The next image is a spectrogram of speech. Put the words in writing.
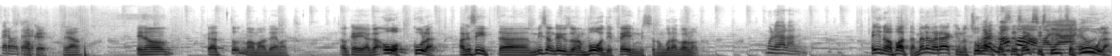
pervad värk okei okay,, jah. ei no pead tundma oma teemat. okei okay,, aga oo oh,, kuule, aga siit, mis on kõige suurem voodi fail, mis sul on kunagi olnud? mul ei ole nüüd. ei no vaata, me oleme rääkinud suhetest ja seksist üldse, kuule,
